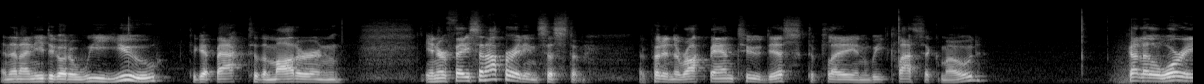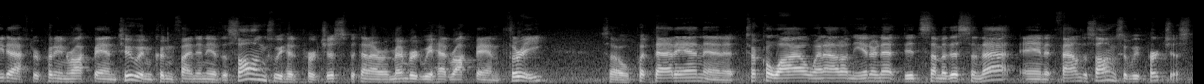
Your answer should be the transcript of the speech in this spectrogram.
and then I need to go to Wii U to get back to the modern interface and operating system. I put in the Rock Band 2 disc to play in Wii Classic mode. Got a little worried after putting Rock Band 2 and couldn't find any of the songs we had purchased, but then I remembered we had Rock Band 3. So put that in and it took a while, went out on the internet, did some of this and that, and it found the songs that we've purchased.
